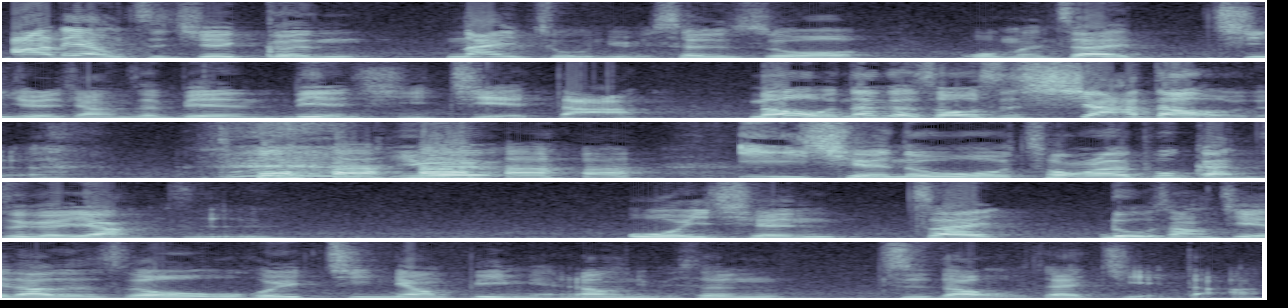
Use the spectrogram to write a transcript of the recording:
阿亮直接跟那一组女生说，我们在清泉江这边练习解答，然后我那个时候是吓到的，因为以前的我从来不敢这个样子，我以前在路上接搭的时候，我会尽量避免让女生知道我在解答，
